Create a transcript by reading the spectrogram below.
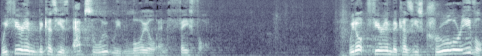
We fear him because he is absolutely loyal and faithful. We don't fear him because he's cruel or evil.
